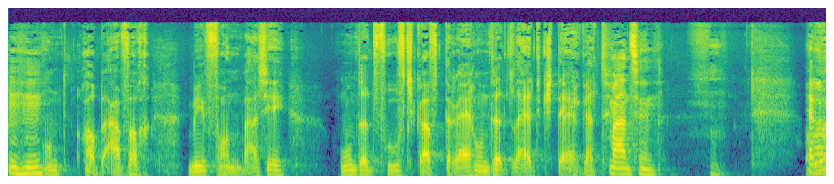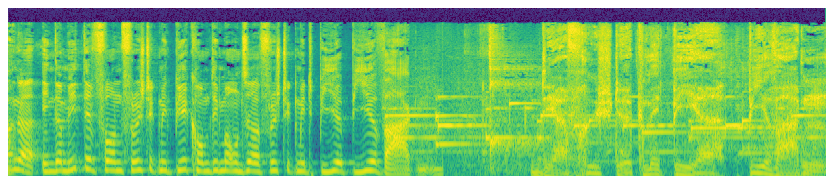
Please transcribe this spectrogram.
Und habe einfach mich von, weiß ich, 150 auf 300 Leute gesteigert. Wahnsinn. Herr Lugner, in der Mitte von Frühstück mit Bier kommt immer unser Frühstück mit Bier Bierwagen. Der Frühstück mit Bier. Bierwagen.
